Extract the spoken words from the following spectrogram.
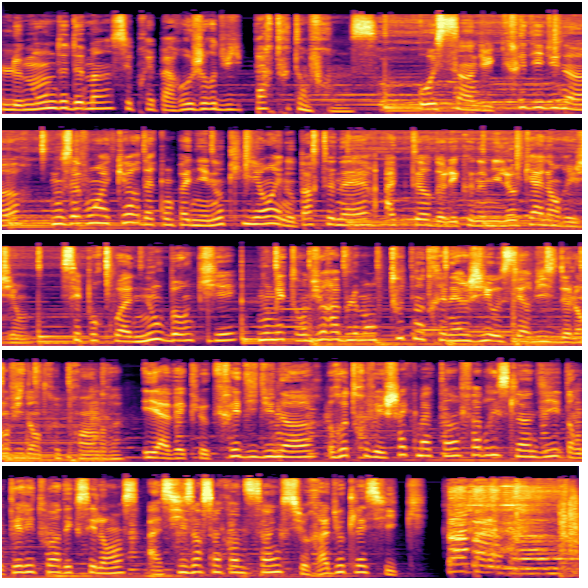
Le monde de demain se prépare aujourd'hui partout en France. Au sein du Crédit du Nord, nous avons à cœur d'accompagner nos clients et nos partenaires, acteurs de l'économie locale en région. C'est pourquoi nous, banquiers, nous mettons durablement toute notre énergie au service de l'envie d'entreprendre. Et avec le Crédit du Nord, retrouvez chaque matin Fabrice Lundi dans Territoire d'Excellence à 6h55 sur Radio Classique.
